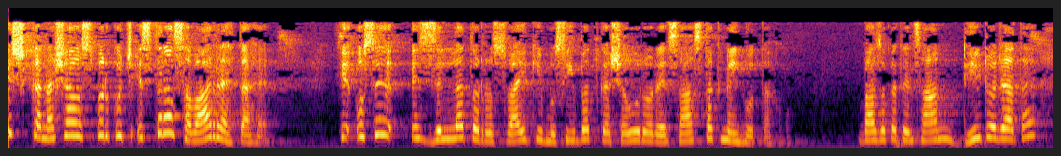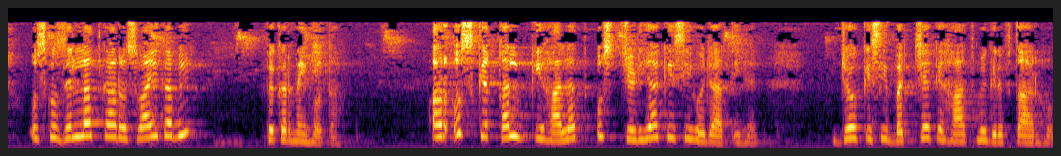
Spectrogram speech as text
عشق کا نشہ اس پر کچھ اس طرح سوار رہتا ہے کہ اسے اس ذلت اور رسوائی کی مصیبت کا شعور اور احساس تک نہیں ہوتا۔ بعض اوقات انسان ڈھیٹ ہو جاتا ہے، اس کو ذلت کا رسوائی کا بھی فکر نہیں ہوتا۔ اور اس کے قلب کی حالت اس چڑیا کی سی ہو جاتی ہے جو کسی بچے کے ہاتھ میں گرفتار ہو۔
